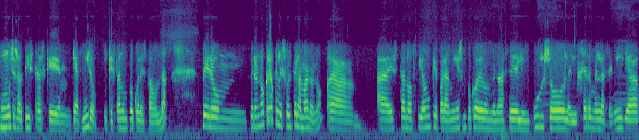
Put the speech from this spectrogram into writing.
muchos artistas que, que, admiro y que están un poco en esta onda, pero, pero no creo que le suelte la mano ¿no? a, a esta noción que para mí es un poco de donde nace el impulso, el germen, la semilla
